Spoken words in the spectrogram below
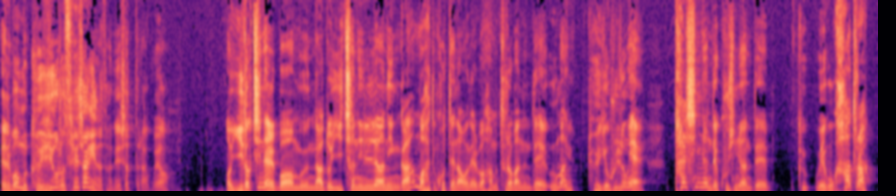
앨범을 그 이후로 세 장이나 더 내셨더라고요. 어, 이덕진 앨범은 나도 2001년인가 뭐 하여튼 그때 나온 앨범 한번 들어봤는데 음악이 되게 훌륭해. 80년대 90년대 그 외국 하드락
